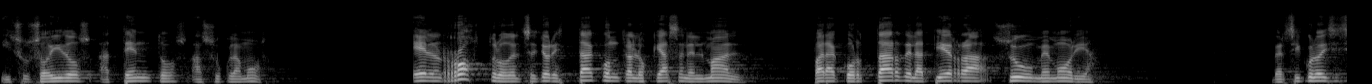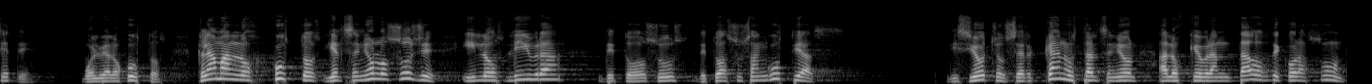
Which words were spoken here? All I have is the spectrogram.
y sus oídos atentos a su clamor. El rostro del Señor está contra los que hacen el mal, para cortar de la tierra su memoria. Versículo 17, vuelve a los justos. Claman los justos y el Señor los oye y los libra de, todos sus, de todas sus angustias. 18, cercano está el Señor a los quebrantados de corazón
